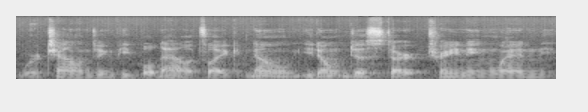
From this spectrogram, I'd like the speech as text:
we're challenging people now. It's like no, you don't just start training when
